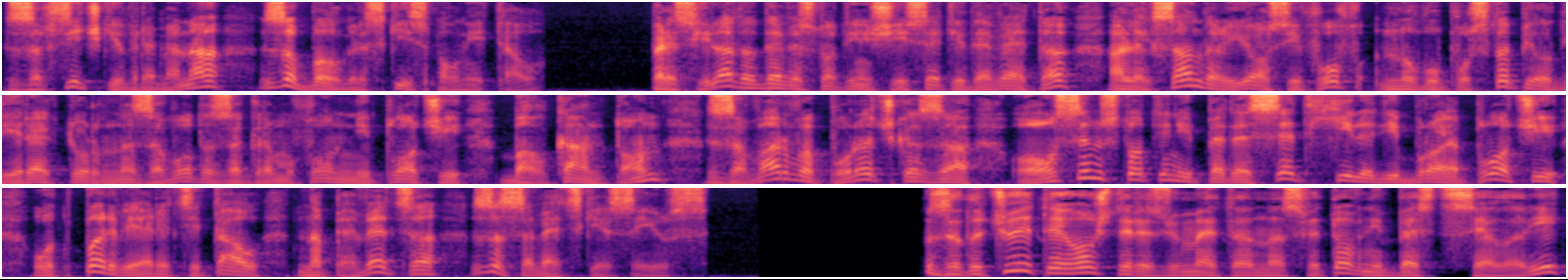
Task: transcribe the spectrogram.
за всички времена за български изпълнител. През 1969 Александър Йосифов, новопостъпил директор на завода за грамофонни плочи Балкантон, заварва поръчка за 850 хиляди броя плочи от първия рецитал на певеца за Съветския съюз. За да чуете още резюмета на световни бестселери,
